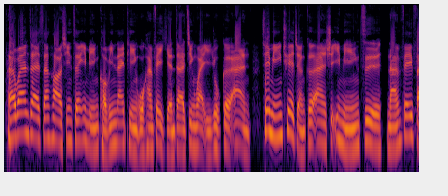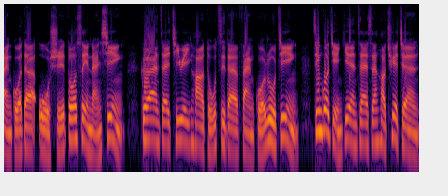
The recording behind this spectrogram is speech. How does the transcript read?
台湾在三号新增一名 COVID-19 武汉肺炎的境外移入个案，这名确诊个案是一名自南非返国的五十多岁男性。个案在七月一号独自的返国入境，经过检验，在三号确诊，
